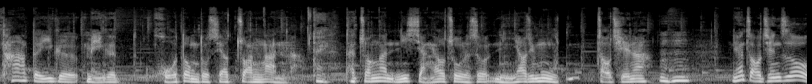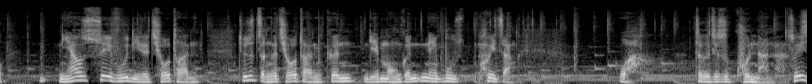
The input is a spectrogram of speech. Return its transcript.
他的一个每个活动都是要专案嘛。对，他专案你想要做的时候，你要去募。找钱啊，嗯哼，你要找钱之后，你要说服你的球团，就是整个球团跟联盟跟内部会长，哇，这个就是困难了。所以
